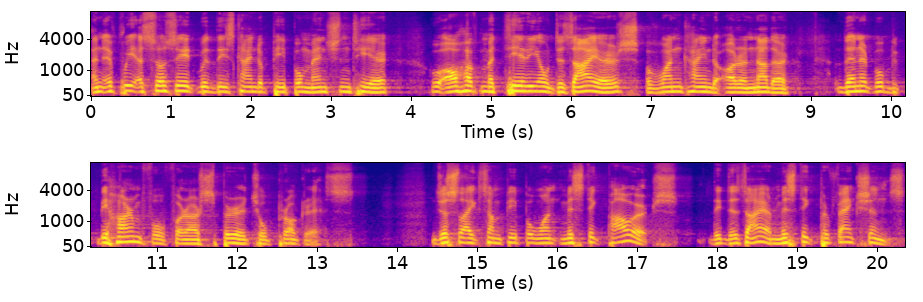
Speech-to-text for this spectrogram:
And if we associate with these kind of people mentioned here, who all have material desires of one kind or another, then it will be harmful for our spiritual progress. Just like some people want mystic powers, they desire mystic perfections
